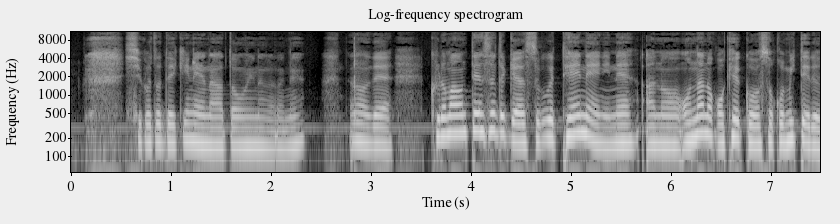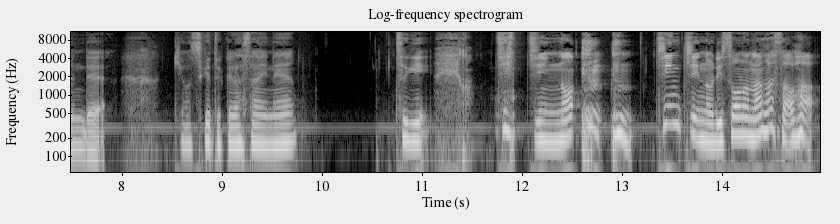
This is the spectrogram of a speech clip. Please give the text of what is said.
仕事できねえなと思いながらね。なので、車運転するときはすごい丁寧にね、あの、女の子結構そこ見てるんで、気をつけてくださいね。次。ちんちんの ちんちんの理想の長さは、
